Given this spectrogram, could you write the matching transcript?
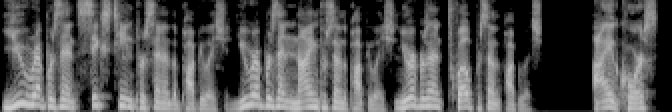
you represent 16% of the population. You represent 9% of the population. You represent 12% of the population. I, of course,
